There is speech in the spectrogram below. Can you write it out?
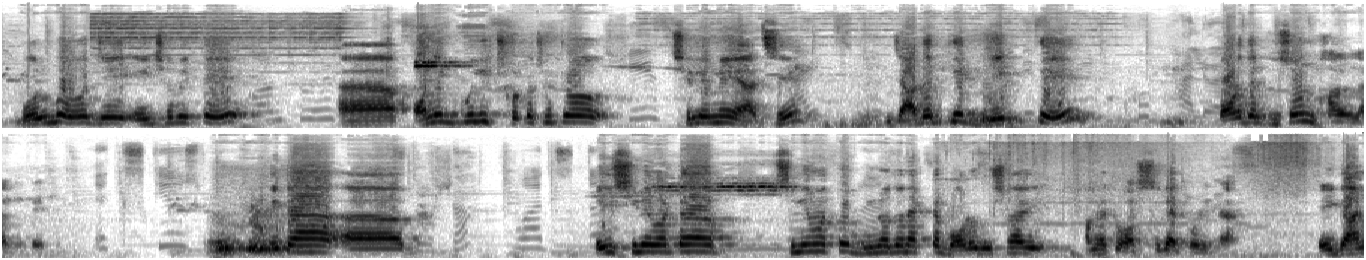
বলব যে এই ছবিতে অনেকগুলি ছোট ছোট ছেলে মেয়ে আছে, যাদেরকে দেখতে বড়দের ভীষণ ভালো লাগবে এটা এই সিনেমাটা সিনেমা তো বিনোদন একটা বড় বিষয় আমরা একটু অস্বীকার করি না। এই গান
